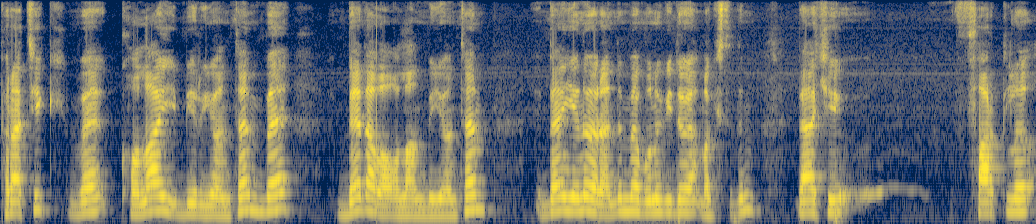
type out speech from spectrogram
pratik ve kolay bir yöntem ve bedava olan bir yöntem. Ben yeni öğrendim ve bunu video yapmak istedim. Belki farklı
